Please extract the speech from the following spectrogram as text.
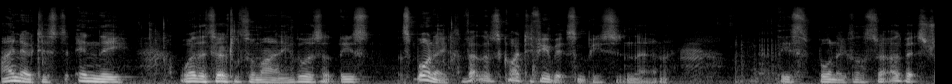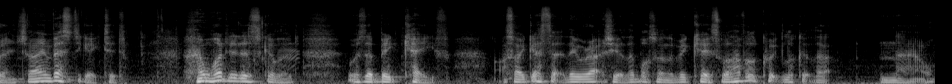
I noticed in the where the turtles were mining, there was uh, these spawn eggs. In fact, there was quite a few bits and pieces in there. These spawn eggs were a bit strange, so I investigated. And what I discovered was a big cave. So I guess that they were actually at the bottom of the big cave. So we'll have a quick look at that now.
